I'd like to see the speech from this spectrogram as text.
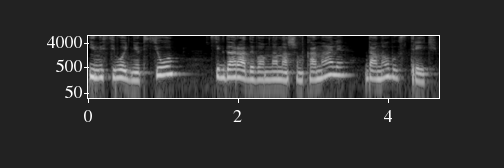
И на сегодня все. Всегда рады вам на нашем канале. До новых встреч!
